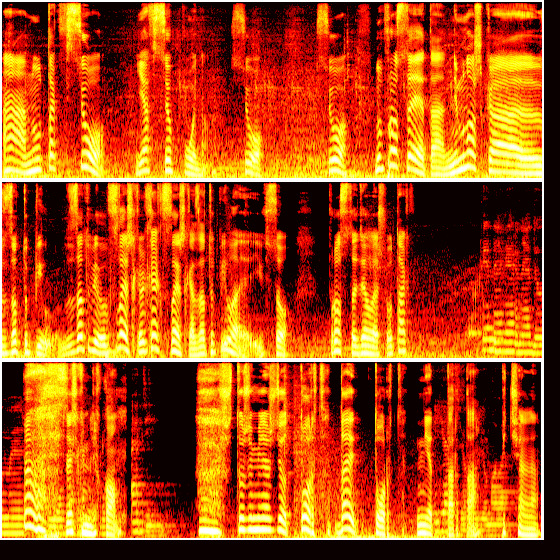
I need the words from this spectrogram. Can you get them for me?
а, ну так все. Я все понял. Все. Все. Ну просто это, немножко затупил. Затупил. Флешка, как флешка затупила и все. Просто делаешь вот так. Ты, наверное, думаешь... Ах, слишком легко. Один. Что же меня ждет? Торт. Дай торт. Нет Я торта. Печально.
